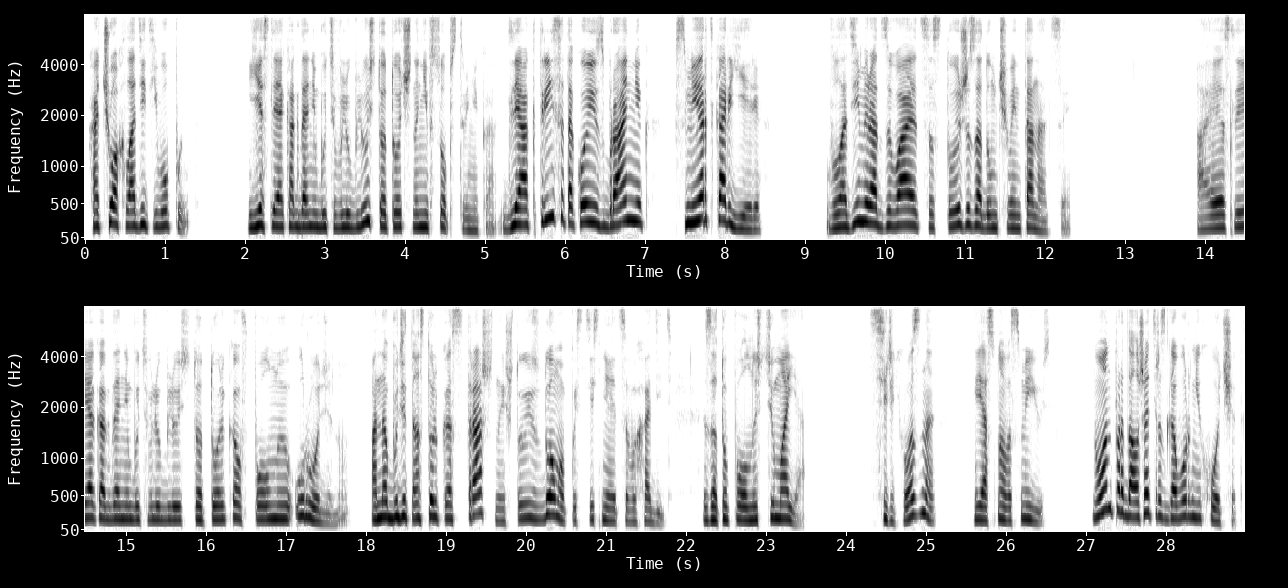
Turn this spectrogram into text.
Хочу охладить его пыл. Если я когда-нибудь влюблюсь, то точно не в собственника. Для актрисы такой избранник — смерть карьере. Владимир отзывается с той же задумчивой интонацией. А если я когда-нибудь влюблюсь, то только в полную уродину. Она будет настолько страшной, что из дома постесняется выходить, зато полностью моя. Серьезно? Я снова смеюсь но он продолжать разговор не хочет.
